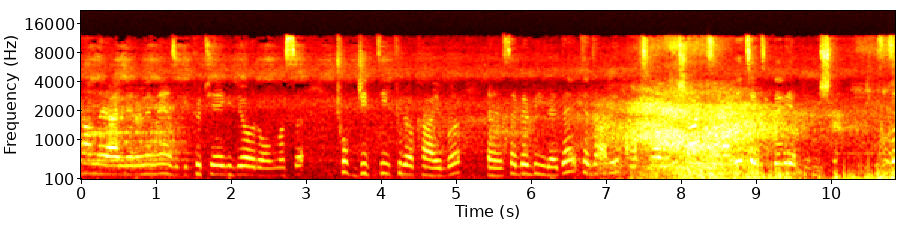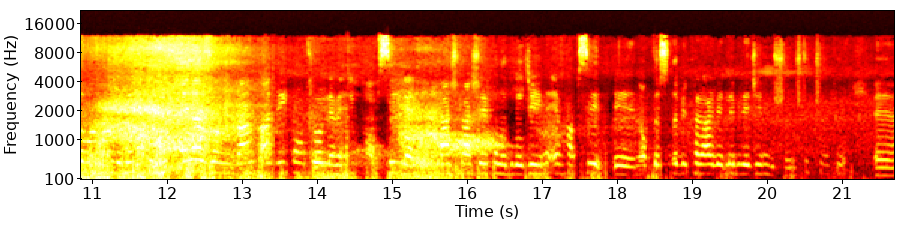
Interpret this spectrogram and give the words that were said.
kan değerlerinin ne yazık ki kötüye gidiyor olması, çok ciddi kilo kaybı e, sebebiyle de tedavi altına alınmış. Aynı zamanda tetkikleri yapılmıştı. Bu zamandan beri en azından adli kontrolle ve ev hapsiyle karşı karşıya kalabileceğini, ev hapsi e, noktasında bir karar verilebileceğini düşünmüştük. Çünkü e,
